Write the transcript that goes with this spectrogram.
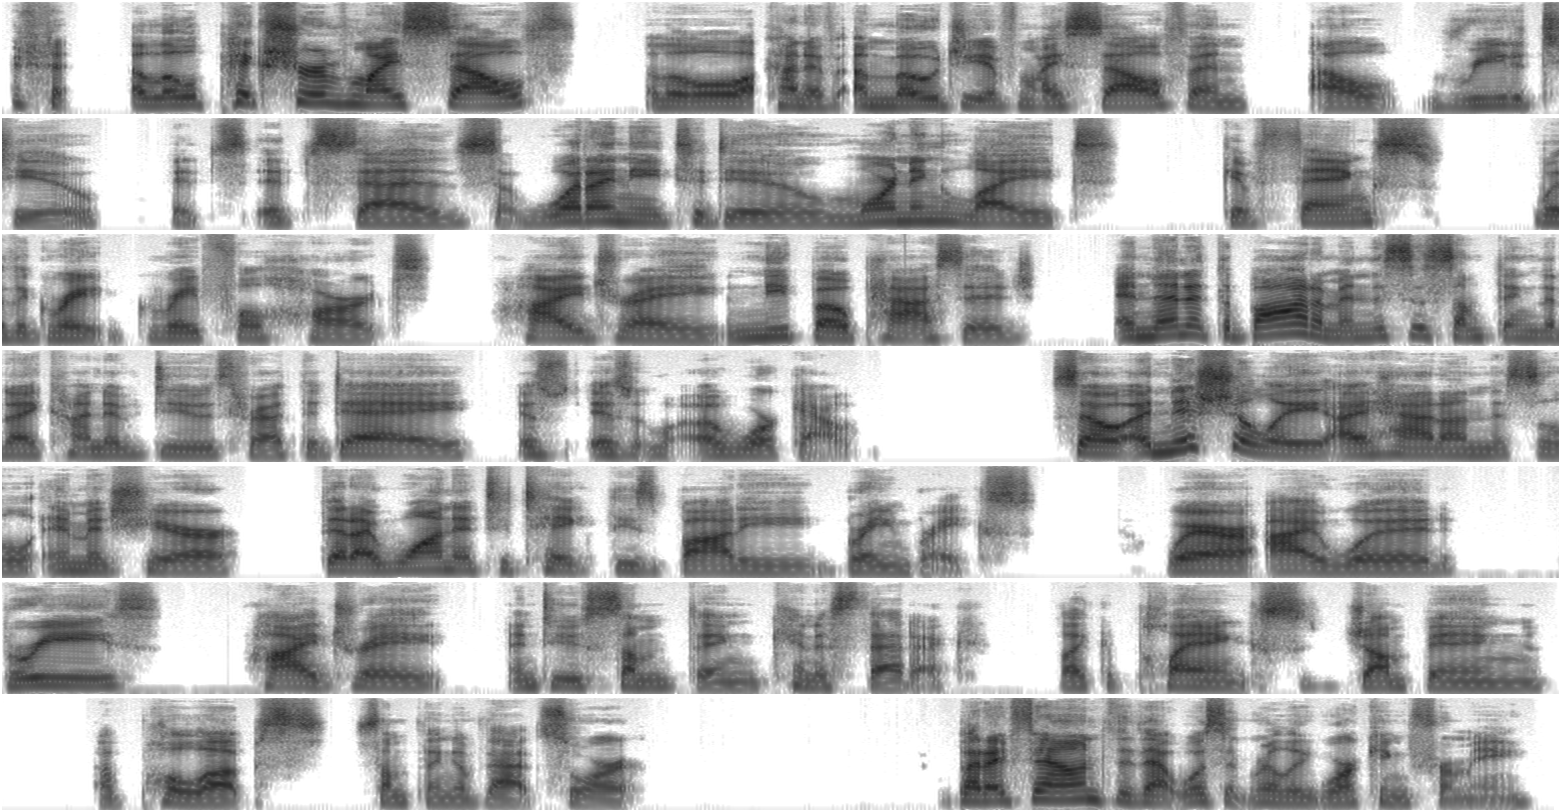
a little picture of myself, a little kind of emoji of myself, and I'll read it to you. It's it says what I need to do, morning light, give thanks with a great grateful heart, hydrate, Nepo passage. And then at the bottom, and this is something that I kind of do throughout the day, is is a workout. So initially, I had on this little image here that I wanted to take these body brain breaks where I would breathe, hydrate, and do something kinesthetic, like a planks, jumping, pull ups, something of that sort. But I found that that wasn't really working for me.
